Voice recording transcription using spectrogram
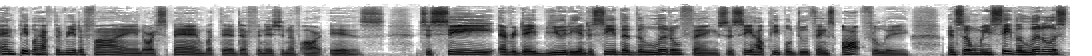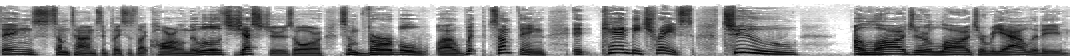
And people have to redefine or expand what their definition of art is. To see everyday beauty and to see the, the little things, to see how people do things artfully. And so when we see the littlest things sometimes in places like Harlem, the littlest gestures or some verbal uh, whip, something, it can be traced to a larger, larger reality.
